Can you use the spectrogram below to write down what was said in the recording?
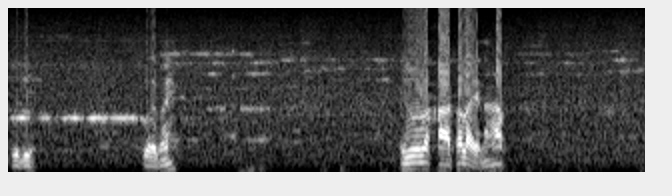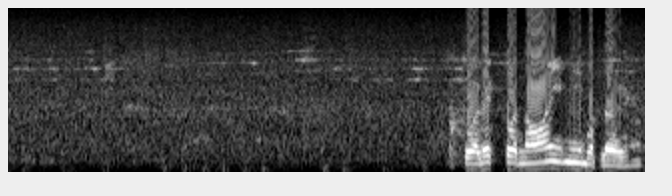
ดูดิสวยไหมไม่รู้ราคาเท่าไหร่นะครับ ตัวเล็กตัวน้อยมีหมดเลยนะ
